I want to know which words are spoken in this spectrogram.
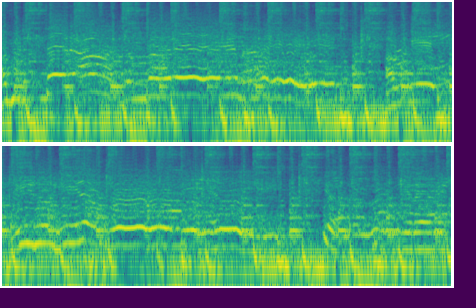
അവിടുത്തെ രാജ്യം വരേണേ അവിടെ തിരുഹിരം ഭൂമിയിൽ നിറവേറ്റേണമേ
